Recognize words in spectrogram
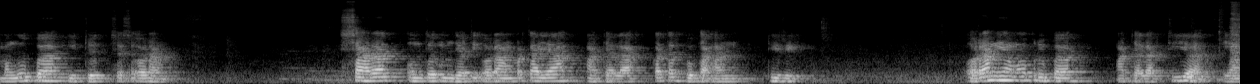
mengubah hidup seseorang. Syarat untuk menjadi orang percaya adalah keterbukaan diri. Orang yang mau berubah adalah dia yang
